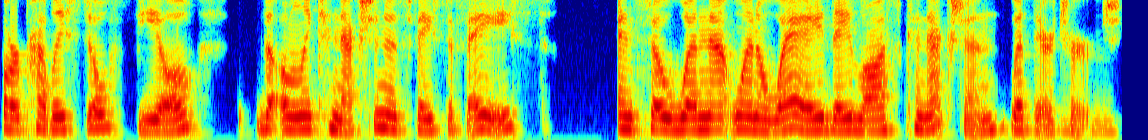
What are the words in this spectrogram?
or probably still feel the only connection is face to face. And so when that went away, they lost connection with their Mhm. church.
